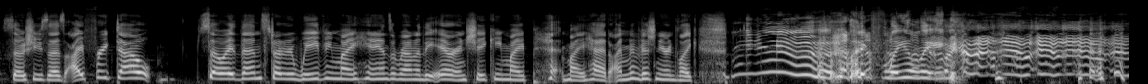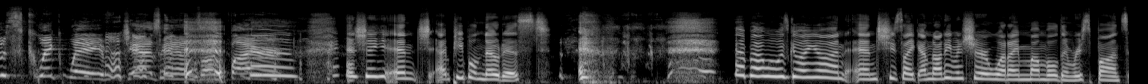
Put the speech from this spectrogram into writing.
So she says, I freaked out. So I then started waving my hands around in the air and shaking my pe- my head. I'm envisioning like like flailing. Quick wave, jazz hands on fire. and she and sh uh, people noticed about what was going on. And she's like i'm not even sure what i mumbled in response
